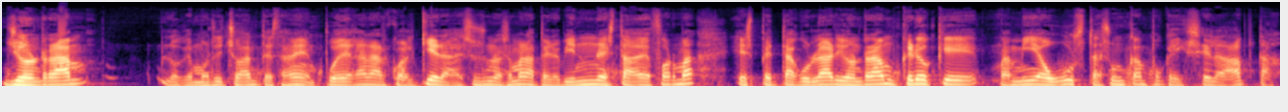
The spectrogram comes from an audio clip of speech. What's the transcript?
John Ram lo que hemos dicho antes también, puede ganar cualquiera, eso es una semana, pero viene en un estado de forma espectacular. John Ram, creo que a mí Augusta es un campo que se le adapta,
